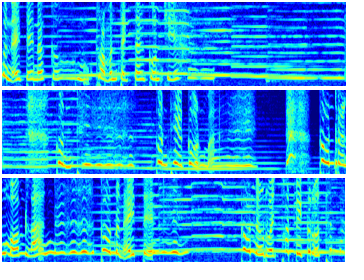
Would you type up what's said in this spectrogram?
មិនអីទេណាកូនទ្រាំបន្តិចទៅកូនជាហើយកូនធាកូនធាកូនម៉ែកូនរឹងមាំឡើងណាកូនមិនអីទេកូននឹងរួចផុតពីគ្រោះថ្នាក់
